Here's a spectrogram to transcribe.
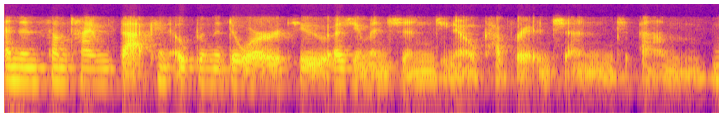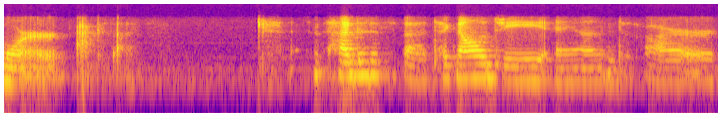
and then sometimes that can open the door to, as you mentioned, you know, coverage and um, more access. How does uh, technology and our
